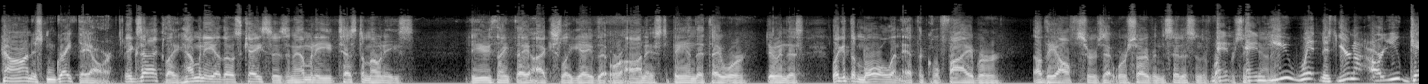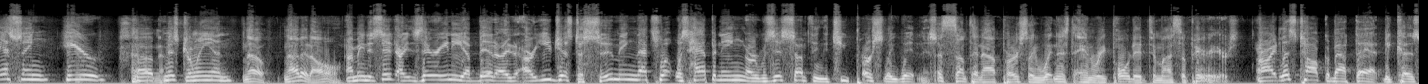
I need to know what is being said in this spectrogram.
how honest and great they are. Exactly. How many of those cases and how many testimonies do you think they actually gave that were honest, being that they were doing this? Look at the moral and ethical fiber of the officers that were serving the citizens of And, Robertson and County. you witnessed, you're not, are you guessing here, uh, No. Mr. Lynn? No, not at all. I mean, is it, is there any a bit, are you just assuming that's what was happening, or was this something that you personally witnessed? That's something I personally witnessed and reported to my superiors. All right, let's talk about that, because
